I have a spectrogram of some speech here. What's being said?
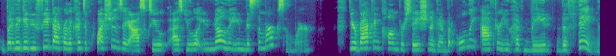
but they give you feedback or the kinds of questions they ask you ask you let you know that you missed the mark somewhere. You're back in conversation again, but only after you have made the thing,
